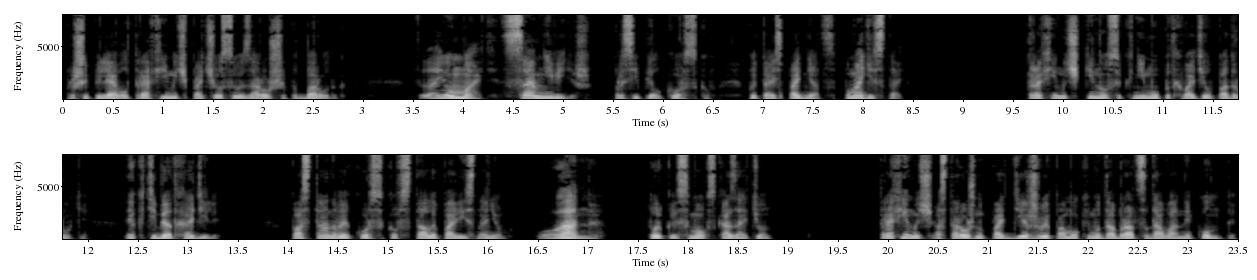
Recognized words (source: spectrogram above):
прошепелявил Трофимыч, почесывая заросший подбородок. — Твою мать, сам не видишь, — просипел Корсков, пытаясь подняться. — Помоги встать. Трофимыч кинулся к нему, подхватил под руки. — Эк тебя отходили. Постановая, Корсаков встал и повис на нем. «Ванную!» — только и смог сказать он. Трофимыч, осторожно поддерживая, помог ему добраться до ванной комнаты.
